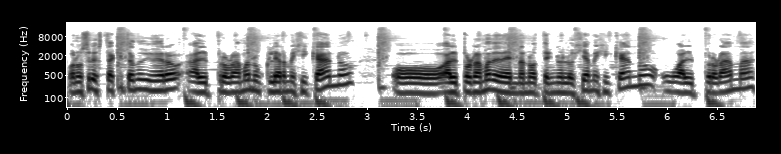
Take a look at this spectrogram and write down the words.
o no se le está quitando dinero al programa nuclear mexicano, o al programa de nanotecnología mexicano, o al programa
